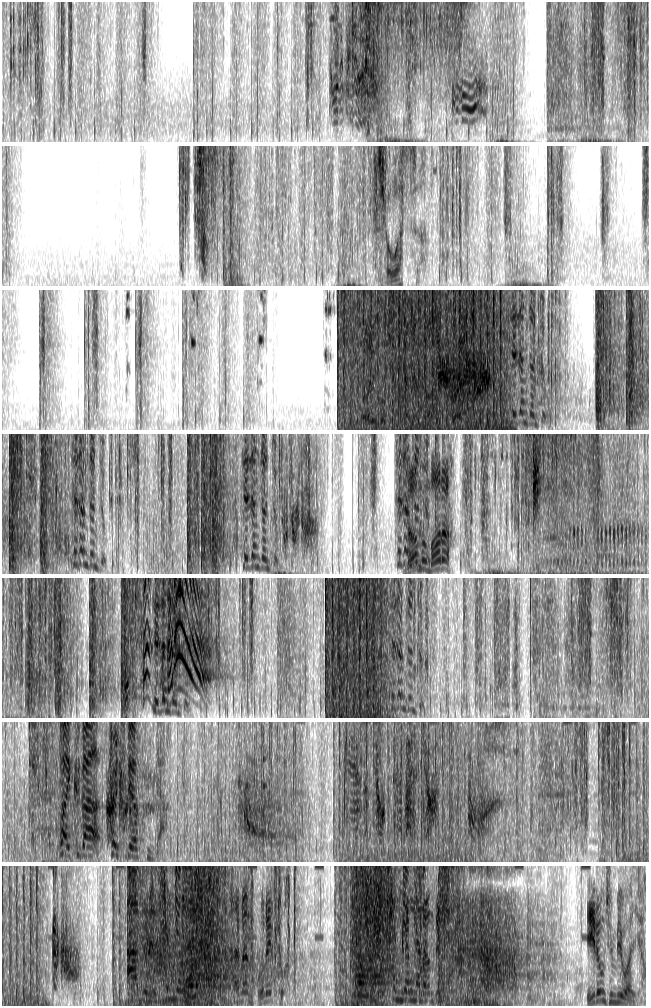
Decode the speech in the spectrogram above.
좋았어. 재장전 중. 재장전 너무 중. 멀어. 재장전 중. 재장전 중. 스파이크가 설치되었습니다. 아군이 한 명 남았습니다. 보냈고 한 명 남았습니다. 이동 준비 완료.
